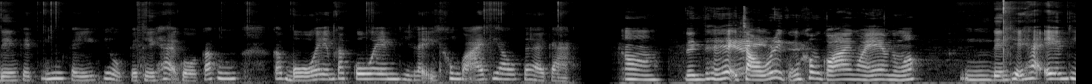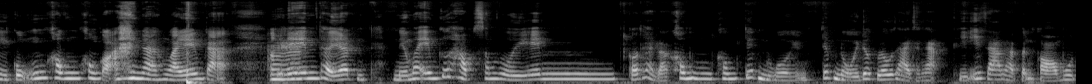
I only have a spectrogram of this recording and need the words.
đến cái cái kiểu cái thế hệ của các các bố em các cô em thì lại không có ai theo cái này cả. Ờ đến thế hệ cháu thì cũng không có ai ngoài em đúng không đến thế hệ em thì cũng không không có ai nào ngoài em cả. Thế nên em thấy là nếu mà em cứ học xong rồi em có thể là không không tiếp nối tiếp nối được lâu dài chẳng hạn thì ít ra là vẫn có một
